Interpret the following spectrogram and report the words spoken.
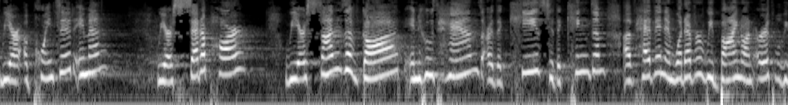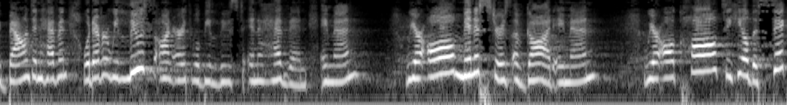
We are appointed, amen? We are set apart. We are sons of God in whose hands are the keys to the kingdom of heaven and whatever we bind on earth will be bound in heaven. Whatever we loose on earth will be loosed in heaven. Amen? We are all ministers of God. Amen. We are all called to heal the sick,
